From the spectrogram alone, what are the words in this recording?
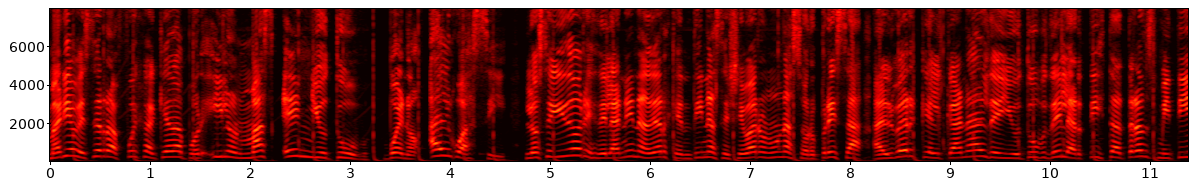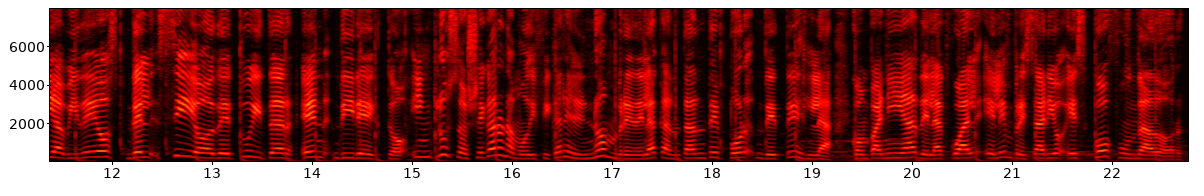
María Becerra fue hackeada por Elon Musk en YouTube. Bueno, algo así. Los seguidores de la nena de Argentina se llevaron una sorpresa al ver que el canal de YouTube del artista transmitía videos del CEO de Twitter en directo. Incluso llegaron a modificar el nombre de la cantante por The Tesla, compañía de la cual el empresario es cofundador.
